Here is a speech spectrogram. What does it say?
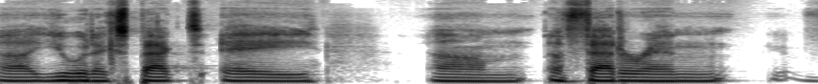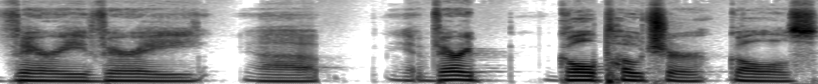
uh, you would expect a um, a veteran very, very, uh, very goal poacher goals.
